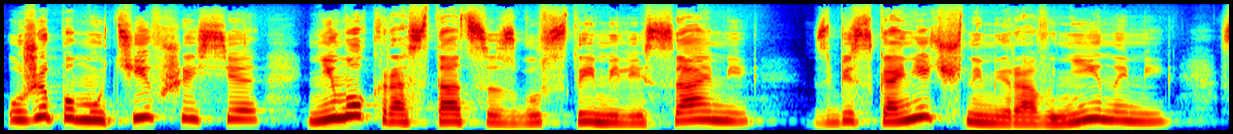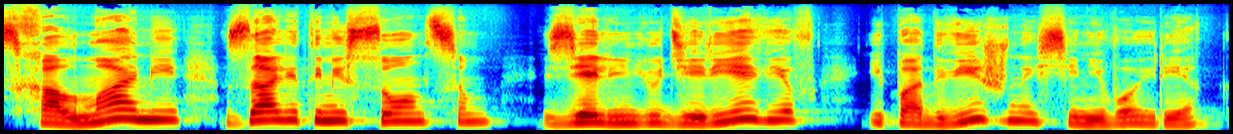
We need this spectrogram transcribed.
уже помутившийся, не мог расстаться с густыми лесами, с бесконечными равнинами, с холмами, залитыми солнцем, зеленью деревьев и подвижной синевой рек.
